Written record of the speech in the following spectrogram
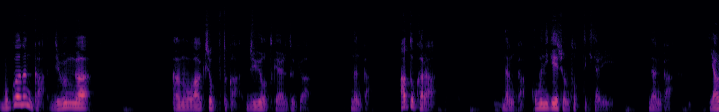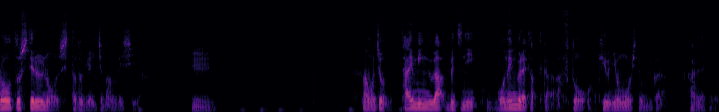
僕はなんか自分が、あの、ワークショップとか授業とかやるときは、なんか、後から、なんかコミュニケーション取ってきたり、なんか、やろうとしてるのを知ったときが一番嬉しいな。うん。まあもちろんね、タイミングが別に5年ぐらい経ってから、ふと急に思う人もいるから、あれだけど。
